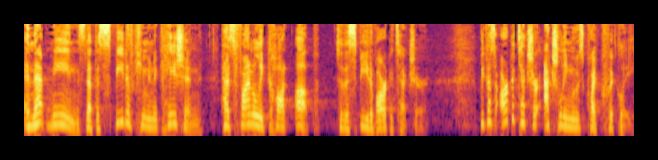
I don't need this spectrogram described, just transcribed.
And that means that the speed of communication has finally caught up to the speed of architecture. Because architecture actually moves quite quickly.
